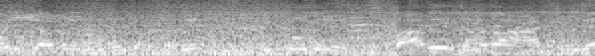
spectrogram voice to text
பலிக்காமல் இருந்து கொண்டிருந்தது. இப்போது பாரதிய ஜனதா ஆட்சியில்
